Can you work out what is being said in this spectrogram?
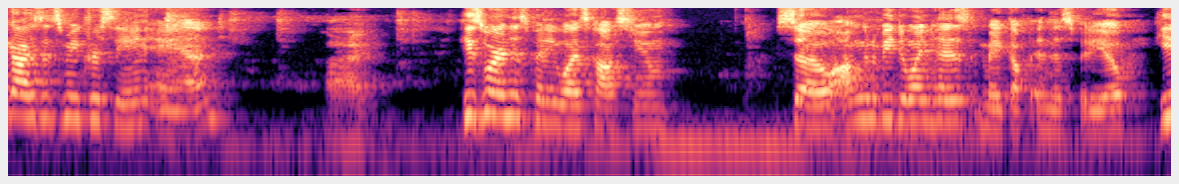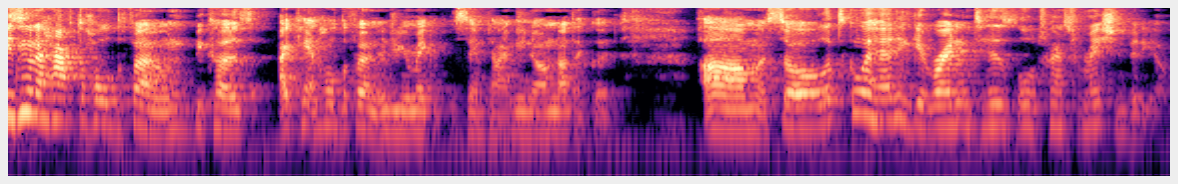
guys, it's me, Christine, and Hi. he's wearing his Pennywise costume. So I'm gonna be doing his makeup in this video. He's gonna have to hold the phone because I can't hold the phone and do your makeup at the same time. You know, I'm not that good. Um, so let's go ahead and get right into his little transformation video.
